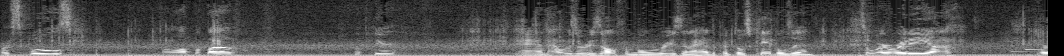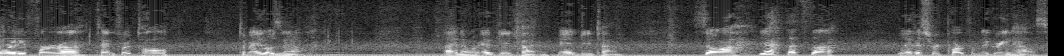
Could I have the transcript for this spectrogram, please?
our spools, all up above, up here. And that was a result from the reason I had to put those cables in. So we're ready. Uh, we're ready for uh, 10 foot tall tomatoes now. I know, in due time, in due time. So uh, yeah, that's the uh, latest report from the greenhouse.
